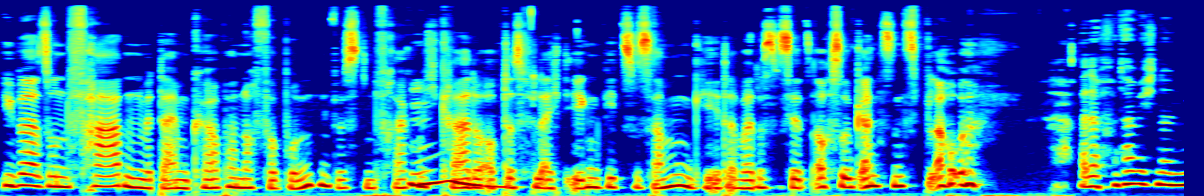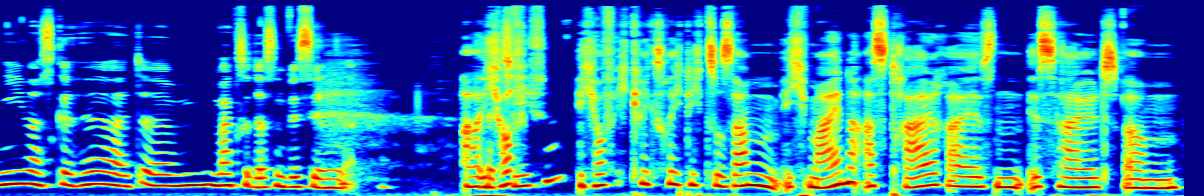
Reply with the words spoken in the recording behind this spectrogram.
über so einen Faden mit deinem Körper noch verbunden bist und frag mich mm. gerade, ob das vielleicht irgendwie zusammengeht. Aber das ist jetzt auch so ganz ins Blaue. Aber davon habe ich noch nie was gehört. Ähm, magst du das ein bisschen Aber ich hoffe, ich hoffe, ich krieg's richtig zusammen. Ich meine, Astralreisen ist halt ähm,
